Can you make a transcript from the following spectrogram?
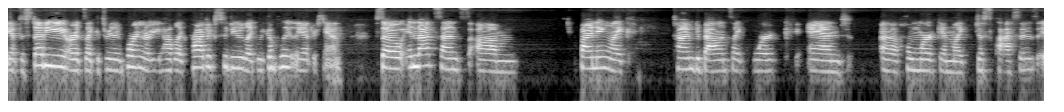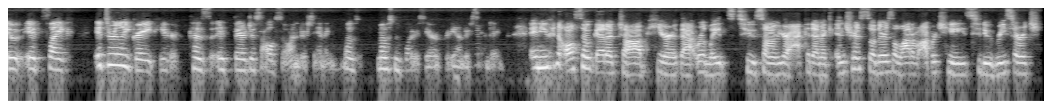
you have to study or it's like it's really important or you have like projects to do like we completely understand. So in that sense um finding like time to balance like work and uh, homework and like just classes it, it's like it's really great here because they're just also understanding. Most most employers here are pretty understanding. And you can also get a job here that relates to some of your academic interests. So there's a lot of opportunities to do research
